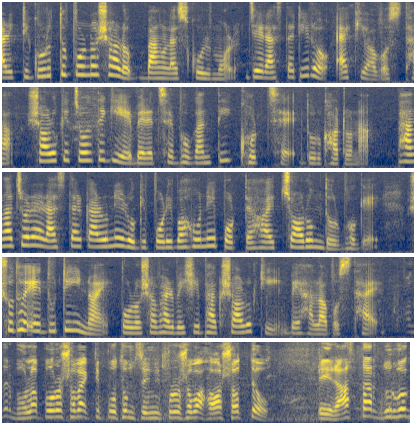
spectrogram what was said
আরেকটি গুরুত্বপূর্ণ সড়ক বাংলা স্কুল মোড়, যে রাস্তাটিরও একই অবস্থা। সড়কে চলতে গিয়ে বেড়েছে ভোগান্তি, ঘটছে দুর্ঘটনা। ভাঙাচোরা রাস্তার কারণে রোগী পরিবহনে পড়তে হয় চরম দুর্ভোগে। শুধু এ দুটিই নয়, পৌরসভার বেশিরভাগ সড়কই বেহাল অবস্থায়। আমাদের ভোলা পৌরসভা একটি প্রথম শ্রেণির পৌরসভা হওয়া সত্ত্বেও এই রাস্তার দুর্ভোগ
